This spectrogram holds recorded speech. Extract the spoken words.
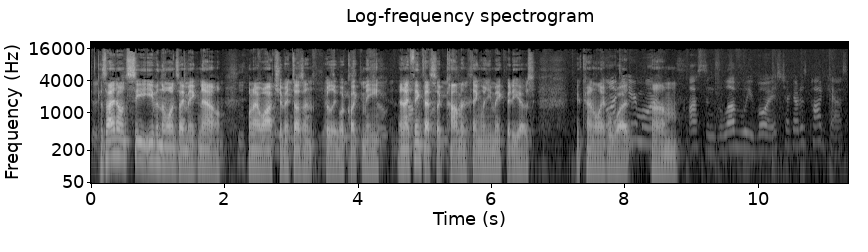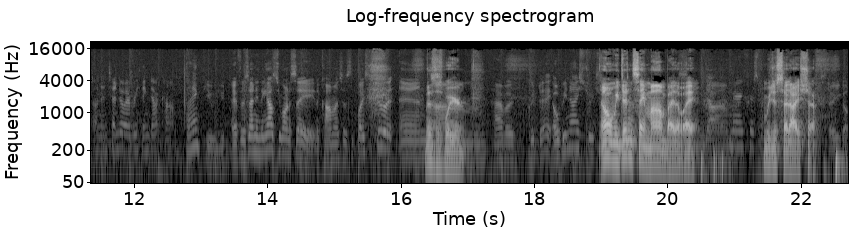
Because I don't see even the ones I make now. When I watch them, it doesn't really look like me, and I think that's a common thing when you make videos. You're kind of like, Want what? hear more of Um, Austin's lovely voice. Check out his podcast on NintendoEverything.com. Thank you. You- If there's anything else you want to say, the comments is the place to do it. And This is weird. Have a good day. Oh, be nice to each Oh, we didn't say mom, by the way. And, um, Merry Christmas. we just said Aisha. there you go.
